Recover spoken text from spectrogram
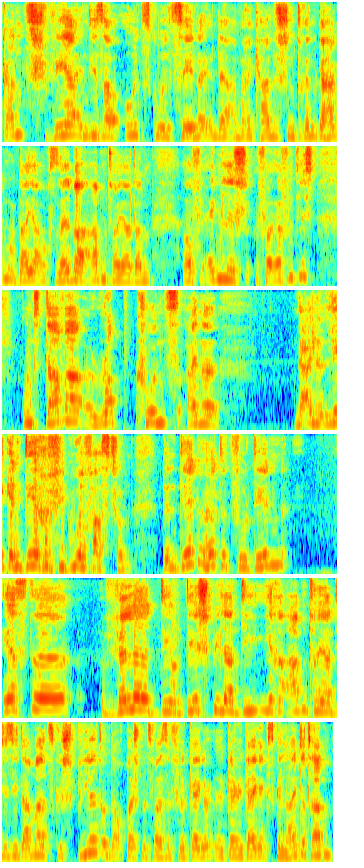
ganz schwer in dieser Oldschool-Szene in der amerikanischen drin gehangen und da ja auch selber Abenteuer dann auf Englisch veröffentlicht. Und da war Rob Kunz eine, eine legendäre Figur fast schon. Denn der gehörte zu den erste Welle D&D-Spieler, die ihre Abenteuer, die sie damals gespielt und auch beispielsweise für äh, Gary Gygax geleitet haben,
